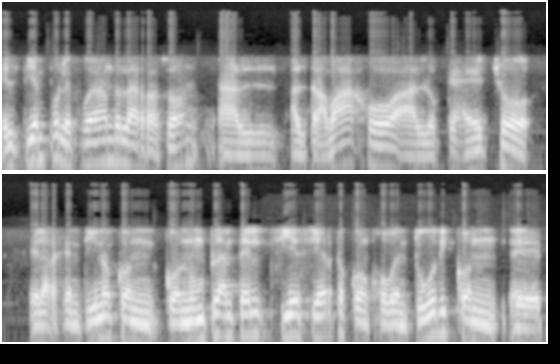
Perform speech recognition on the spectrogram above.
el tiempo le fue dando la razón al, al trabajo, a lo que ha hecho el argentino con, con un plantel, sí es cierto, con juventud y con eh,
